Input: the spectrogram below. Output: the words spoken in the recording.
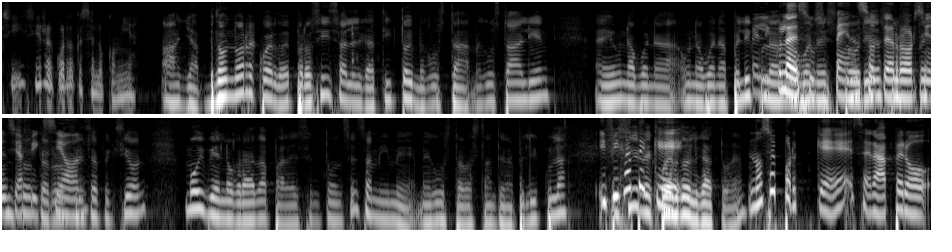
sí, sí recuerdo que se lo comía. Ah, ya. No, no recuerdo, eh, pero sí sale el gatito y me gusta, me gusta Alien. Eh, una buena, una buena película. Película de suspenso, historia, terror, suspenso, ciencia terror, ficción. ciencia ficción. Muy bien lograda para ese entonces. A mí me, me gusta bastante la película. Y Y sí fíjate que recuerdo el gato, ¿eh? no sé por qué será, pero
